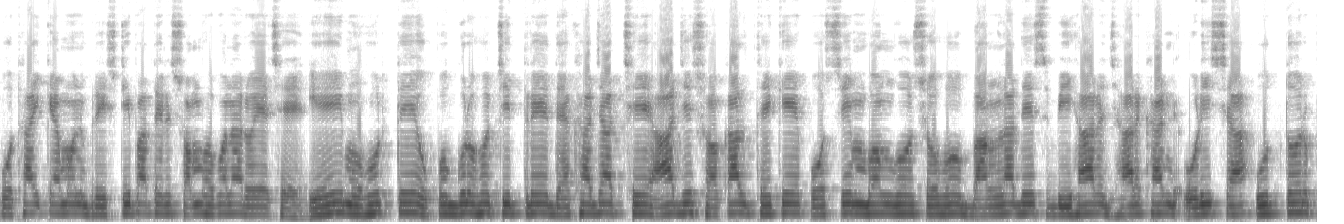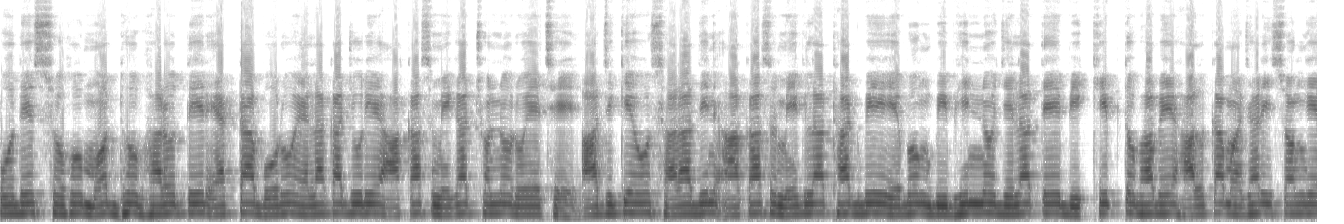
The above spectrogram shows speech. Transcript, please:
কোথায় কেমন বৃষ্টিপাতের সম্ভাবনা রয়েছে। এই মুহূর্তে উপগ্রহ চিত্রে দেখা যাচ্ছে, আজ সকাল থেকে পশ্চিমবঙ্গ সহ বাংলাদেশ, বিহার, ঝাড়খণ্ড ওড়িশা উত্তরপ্রদেশ সহ মধ্য ভারতের একটা বড় এলাকা জুড়ে আকাশ মেঘাচ্ছন্ন রয়েছে। আজকেও সারাদিন আকাশ মেঘলা থাকবে এবং বিভিন্ন জেলাতে বিক্ষিপ্তভাবে হালকা মাঝারির সঙ্গে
